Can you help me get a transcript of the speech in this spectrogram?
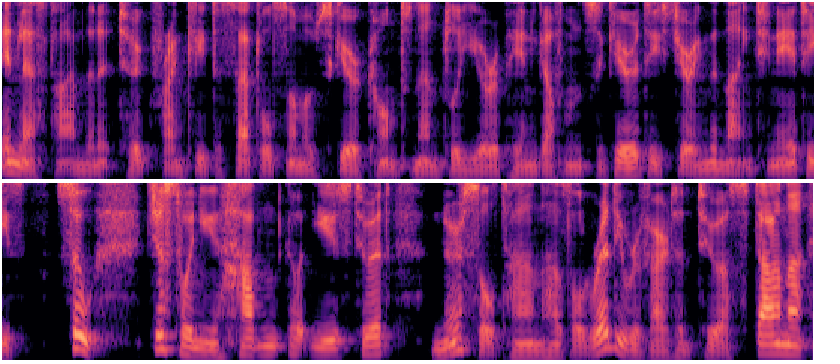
in less time than it took, frankly, to settle some obscure continental European government securities during the 1980s. So, just when you hadn't got used to it, Nur Sultan has already reverted to Astana,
